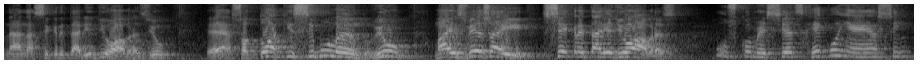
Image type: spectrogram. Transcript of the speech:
na, na secretaria de obras, viu? É, só estou aqui simulando, viu? Mas veja aí, Secretaria de Obras, os comerciantes reconhecem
